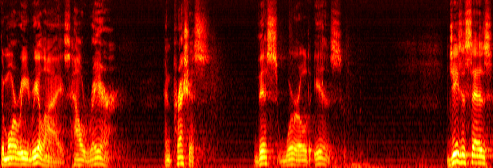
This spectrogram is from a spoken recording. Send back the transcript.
the more we realize how rare and precious this world is. Jesus says,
